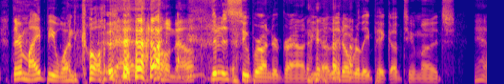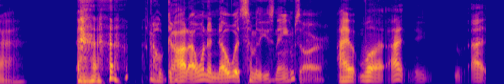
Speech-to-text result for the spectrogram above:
there might be one called that. I don't know. They're just super underground, you know. They don't really pick up too much. Yeah. Oh God, I want to know what some of these names are. I well I I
